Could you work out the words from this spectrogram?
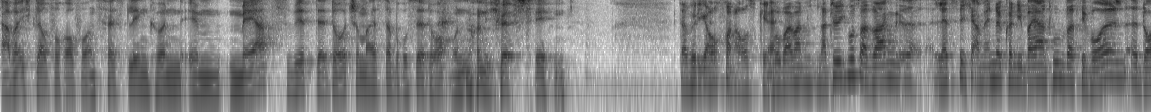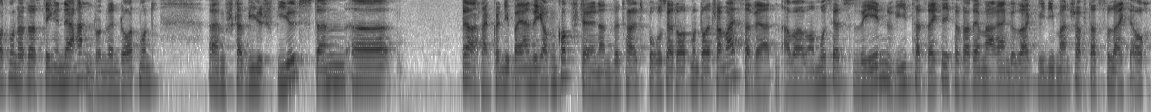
Aber ich glaube, worauf wir uns festlegen können, im März wird der deutsche Meister Borussia Dortmund noch nicht feststehen. Da würde ich auch von ausgehen. Ja. Wobei man, natürlich muss man sagen, äh, letztlich am Ende können die Bayern tun, was sie wollen. Äh, Dortmund hat das Ding in der Hand. Und wenn Dortmund ähm, stabil spielt, dann, äh, ja, dann können die Bayern sich auf den Kopf stellen. Dann wird halt Borussia Dortmund deutscher Meister werden. Aber man muss jetzt sehen, wie tatsächlich, das hat der Marian gesagt, wie die Mannschaft das vielleicht auch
